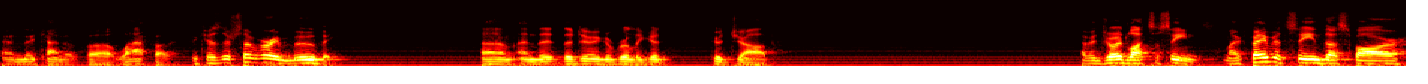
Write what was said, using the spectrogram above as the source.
And they kind of uh, laugh at us because they're so very moving. Um, and they're, they're doing a really good, good job. I've enjoyed lots of scenes. My favorite scene thus far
